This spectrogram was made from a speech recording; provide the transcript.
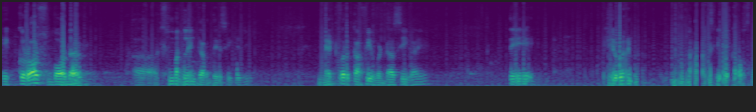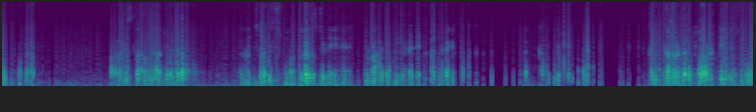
ਇੱਕ ਕ੍ਰਾਸ ਬਾਰਡਰ ਸਮਗਲਿੰਗ ਕਰਦੇ ਸੀਗੇ ਜੀ। ਨੈਟਵਰਕ ਕਾਫੀ ਵੱਡਾ ਸੀਗਾ ਇਹ। ਤੇ ਹੀਰੋਇਨ ਨਾਲ ਸੀ ਕ੍ਰਾਸ ਦਾ ਪਾਕਿਸਤਾਨ ਦਾ ਜਿਹੜਾ ਅੰਚਲ ਸਮਗਲਰਸ ਜਿਹੜੇ ਹੈ, ਉਹਨਾਂ ਨੂੰ ਵੀ ਆਈਡੈਂਟੀਫਾਈ ਅਥਾਰਟੀਜ਼ ਨੂੰ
